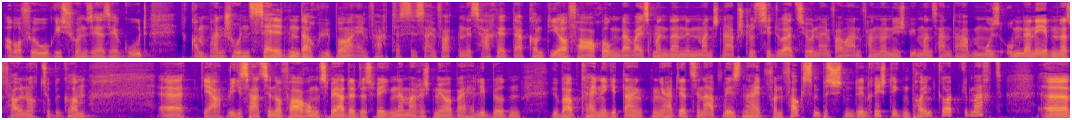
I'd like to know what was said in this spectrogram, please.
aber für Rookies schon sehr, sehr gut. Kommt man schon selten darüber einfach. Das ist einfach eine Sache, da kommt die Erfahrung, da weiß man dann in manchen Abschlusssituationen einfach am Anfang noch nicht, wie man es handhaben muss, um dann eben das Foul noch zu bekommen. Äh, ja, wie gesagt, sind Erfahrungswerte, deswegen da mache ich mir bei Halliburton überhaupt keine Gedanken. Hat jetzt in Abwesenheit von Fox ein bisschen den richtigen Point Guard gemacht. Äh,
